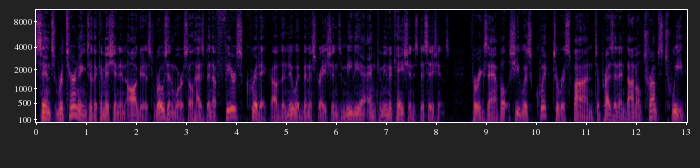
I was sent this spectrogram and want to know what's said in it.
Since returning to the commission in August, Rosenworcel has been a fierce critic of the new administration's media and communications decisions. For example, she was quick to respond to President Donald Trump's tweet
